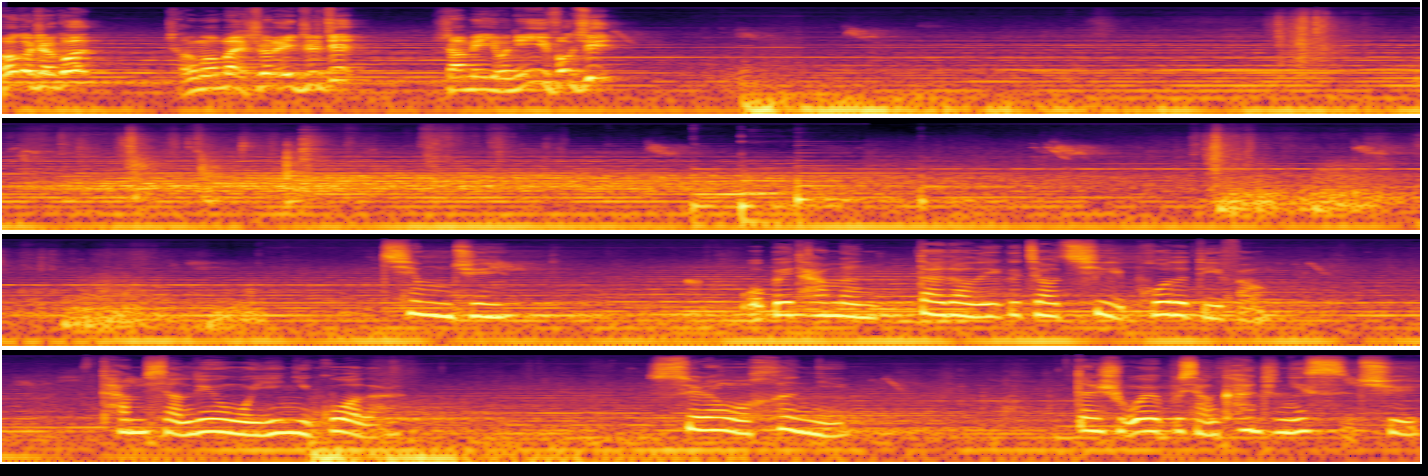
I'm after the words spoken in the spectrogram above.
报告长官，城门办事了一支箭，上面有您一封信。青木君，我被他们带到了一个叫七里坡的地方。他们想利用我引你过来。虽然我恨你，但是我也不想看着你死去。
